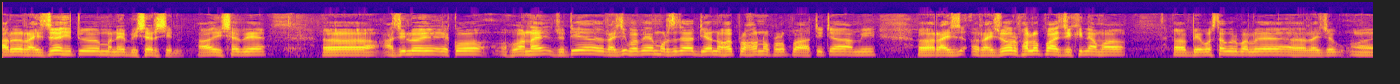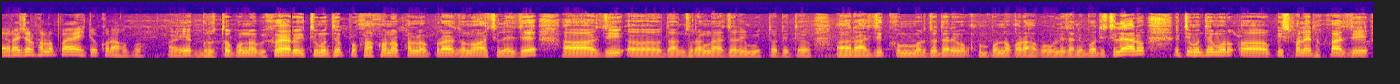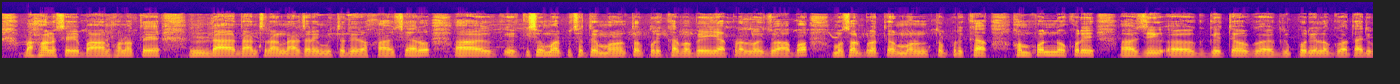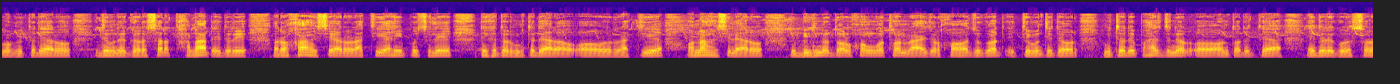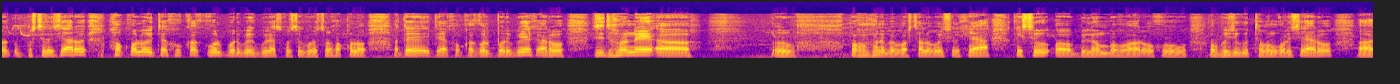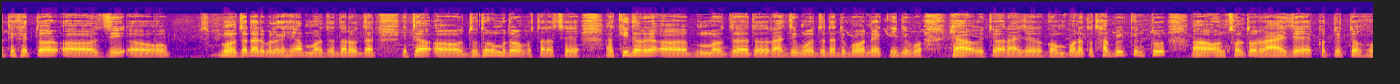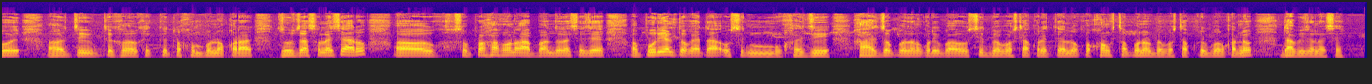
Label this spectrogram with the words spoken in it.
আৰু ৰাইজে সেইটো মানে বিচাৰিছিল। আৰু হিচাপে আজিলৈ একো হোৱা নাই। যদি ৰাজ্যিকভাৱে মৰ্যাদা দিয়া নহয় প্ৰশাসনৰ ফালৰ পৰা তেতিয়া আমি ৰাইজ ৰাইজৰ ফালৰ পৰা যিখিনি আমাৰ ব্যৱস্থা কৰিব লাগে ৰাইজক ৰাইজৰ ফালৰ পৰাই সেইটো কৰা হ'ব। এক গুৰুত্বপূৰ্ণ বিষয় আৰু ইতিমধ্যে প্ৰশাসনৰ ফালৰ পৰা জনোৱা হৈছিলে যে যি দানচোৰাং নাৰ্জাৰীৰ মৃতদেহ তেওঁ ৰাজ্যিক মৰ্যাদাৰে সম্পন্ন কৰা হ'ব বুলি জানিব দিছিলে আৰু ইতিমধ্যে মোৰ পিছফালে থকা যি বাহন আছে সেই বাহনখনতে দানচোৰাং নাৰ্জাৰীৰ মৃতদেহ ৰখা হৈছে আৰু কিছু সময়ৰ পিছতে মৰণোত্তৰ পৰীক্ষাৰ বাবে ইয়াৰ পৰা লৈ যোৱা হ'ব। মুছলপুৰত তেওঁৰ মৰণোত্তৰ পৰীক্ষা সম্পন্ন কৰি যি তেওঁৰ পৰিয়ালক গতাই দিব মৃতদেহ। আৰু ইতিমধ্যে গড়চৰ থানাত এইদৰে ৰখা হৈছে আৰু ৰাতি আহি পৈছিলে তেখেতৰ মৃতদেহ আৰু অ, ৰাতিয়ে অনা হৈছিলে আৰু বিভিন্ন দল সংগঠন ৰাইজৰ সহযোগত ইতিমধ্যে তেওঁৰ মৃতদেহ পাঁচদিনৰ অন্তত এতিয়া এইদৰে গড়েশ্বৰত উপস্থিত হৈছে আৰু সকলো এতিয়া শোকাকুল পৰিৱেশ বিৰাজ কৰিছে। গড়েশ্বৰ সকলোতে এতিয়া শোকাকুল পৰিৱেশ আৰু যিধৰণে প্ৰশাসনে ব্যৱস্থা ল'ব হৈছিল সেয়া কিছু বিলম্ব হোৱাৰ অভিযোগ উত্থাপন কৰিছে আৰু তেখেতৰ যি মৰ্যাদা দিব লাগে সেয়া মৰ্যাদাৰো এতিয়া দুধুৰ মুধুৰ অৱস্থাত আছে কিদৰে ৰাজ্যিক মৰ্যাদা দিব নে কি দিব সেয়া এতিয়া ৰাইজে গম পোৱা নাই। তথাপিও কিন্তু অঞ্চলটোৰ ৰাইজে একত্ৰিত হৈ যি দেশৰ স্বীকৃত সম্পন্ন কৰাৰ যো জা চলাইছে আৰু প্ৰশাসনক আহ্বান জনাইছে যে পৰিয়ালটোক এটা উচিত যি সাহাৰ্য প্ৰদান কৰি বা উচিত ব্যৱস্থা কৰি তেওঁলোকক সংস্থাপনৰ ব্যৱস্থা কৰিবৰ কাৰণেও দাবী জনাইছে।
